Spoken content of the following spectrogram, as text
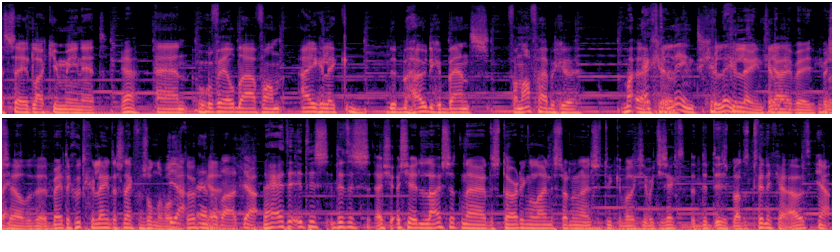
Say It Like You Mean It. ja. En hoeveel daarvan eigenlijk de huidige bands vanaf hebben ge, Maar eh, echt geleend, geleend. Geleend, ja, je weet, geleend. hetzelfde. Beter goed geleend dan slecht verzonnen was Ja, het toch? inderdaad, ja. Nee, het, het is, dit is, als, je, als je luistert naar de starting line, de starting line is natuurlijk, wat je, wat je zegt, dit is plaat is 20 jaar oud. Ja.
